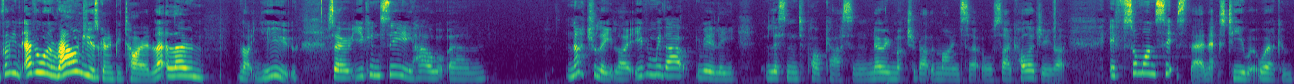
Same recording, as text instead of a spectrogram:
Fucking everyone around you is going to be tired, let alone like you. So you can see how um, naturally, like, even without really listening to podcasts and knowing much about the mindset or psychology, like, if someone sits there next to you at work and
